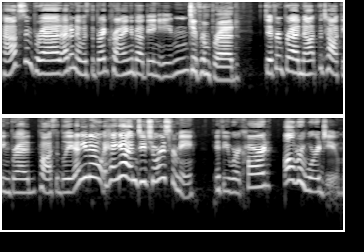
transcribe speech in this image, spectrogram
have some bread. I don't know, was the bread crying about being eaten? Different bread. Different bread, not the talking bread, possibly. And you know, hang out and do chores for me. If you work hard, I'll reward you.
